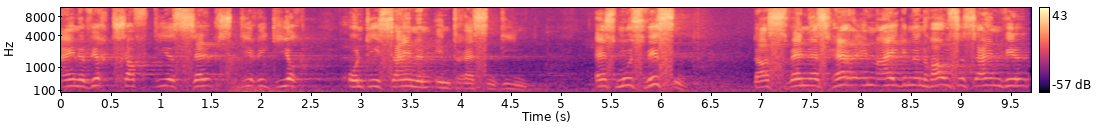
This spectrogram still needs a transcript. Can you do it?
eine Wirtschaft, die es selbst dirigiert und die seinen Interessen dient. Es muss wissen, dass wenn es Herr im eigenen Hause sein will,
